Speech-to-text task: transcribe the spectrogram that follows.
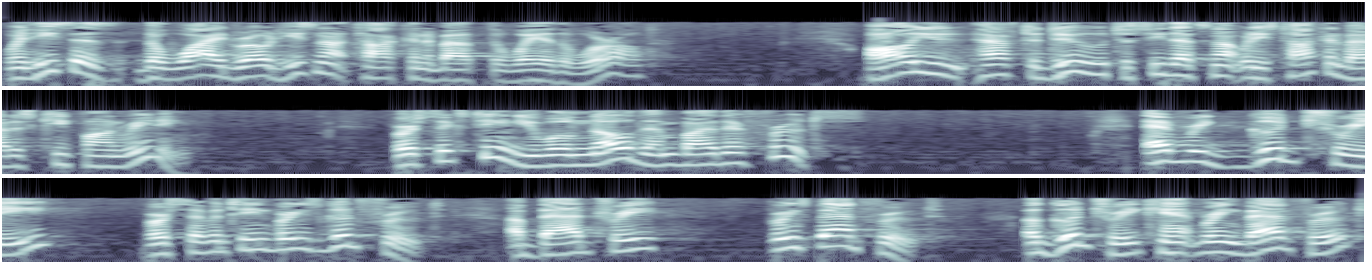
When he says the wide road, he's not talking about the way of the world. All you have to do to see that's not what he's talking about is keep on reading. Verse 16, you will know them by their fruits. Every good tree, verse 17, brings good fruit. A bad tree brings bad fruit. A good tree can't bring bad fruit,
